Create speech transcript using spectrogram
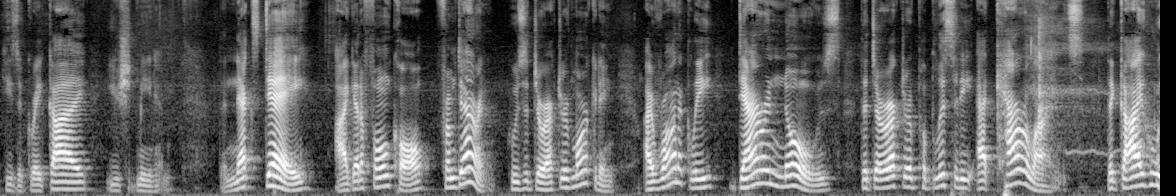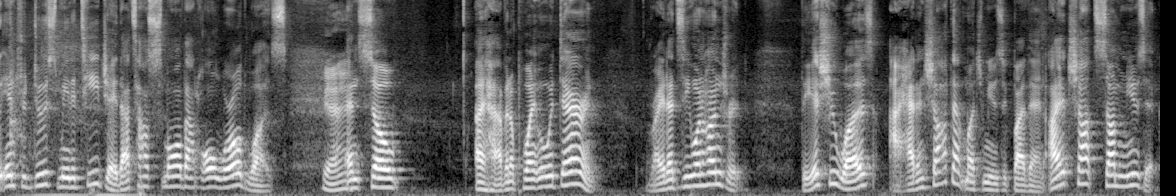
He's a great guy. You should meet him. The next day, I get a phone call from Darren, who's the director of marketing. Ironically, Darren knows the director of publicity at Caroline's, the guy who introduced me to TJ. That's how small that whole world was. Yeah. And so I have an appointment with Darren right at Z100. The issue was I hadn't shot that much music by then. I had shot some music,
